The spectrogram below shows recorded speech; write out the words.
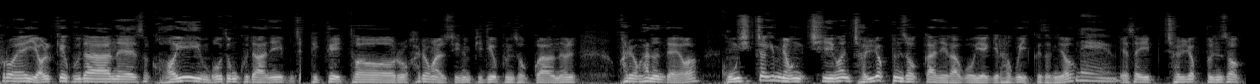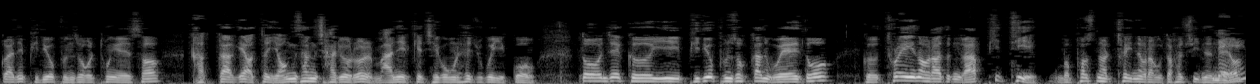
프로의 10개 구단에서 거의 모든 구단이 빅데이터를 활용할 수 있는 비디오 분석관을 활용하는데요. 공식적인 명칭은 전력 분석관이라고 얘기를 하고 있거든요. 네. 그래서 이 전력 분석관이 비디오 분석을 통해서 각각의 어떤 영상 자료를 많이 이렇게 제공을 해주고 있고 또 이제 그 이 비디오 분석관 외에도 그 트레이너라든가 PT, 뭐 personal 트레이너라고도 할 수 있는데요. 네.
